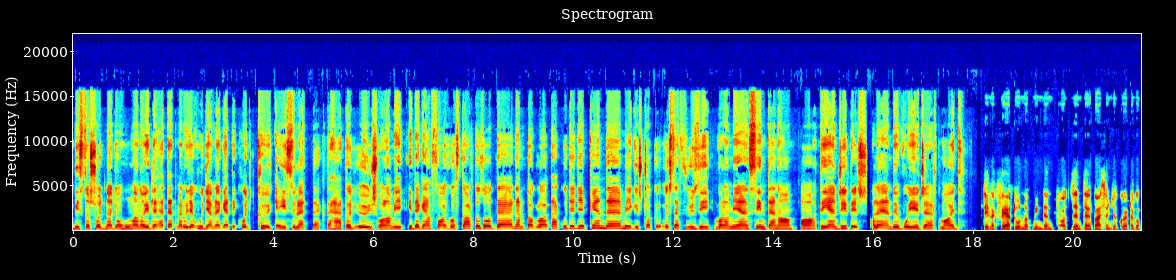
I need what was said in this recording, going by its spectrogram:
biztos, hogy nagyon humanoid lehetett, mert ugye úgy emlegetik, hogy kölykei születtek, tehát, hogy ő is valami idegen fajhoz tartozott, de nem taglalták úgy egyébként, de mégiscsak összefűzi valamilyen szinten a, a TNG-t és a leendő Voyager-t majd tényleg feltúrnak mindent az Enterprise-on gyakorlatilag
